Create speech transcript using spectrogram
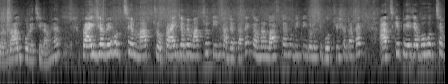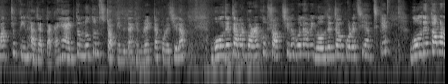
গড লাল পড়েছিলাম হ্যাঁ? প্রাইস যাবে হচ্ছে মাত্র প্রাইস যাবে মাত্র তিন হাজার টাকায়। আমরা লাস্ট টাইমও বিক্রি করেছি বত্রিশশো টাকায়। আজকে পেয়ে যাব হচ্ছে মাত্র তিন হাজার টাকা। হ্যাঁ একদম নতুন স্টক কিন্তু দেখেন রেডটা পরেছিলাম। গোল্ডেনটা আমার পরার খুব শখ ছিল বলে আমি গোল্ডেনটাও পরেছি আজকে। গোল্ডেন তো আমার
